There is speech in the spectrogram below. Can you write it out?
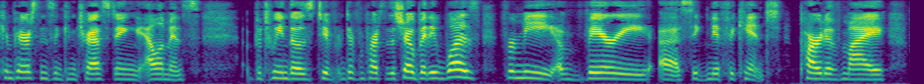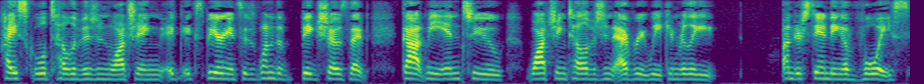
comparisons and contrasting elements between those two different parts of the show, but it was for me a very uh, significant part of my high school television watching experience. It was one of the big shows that got me into watching television every week and really understanding a voice,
